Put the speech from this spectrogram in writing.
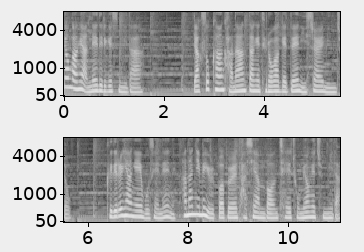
성경 강의 안내해 드리겠습니다. 약속한 가나안 땅에 들어가게 된 이스라엘 민족. 그들을 향해 모세는 하나님의 율법을 다시 한번 재조명해 줍니다.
